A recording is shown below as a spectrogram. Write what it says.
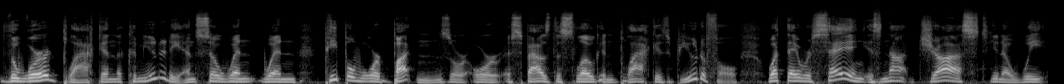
the word black in the community. And so when when people wore buttons or or espoused the slogan black is beautiful, what they were saying is not just, you know, we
